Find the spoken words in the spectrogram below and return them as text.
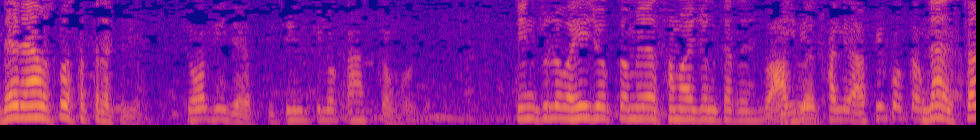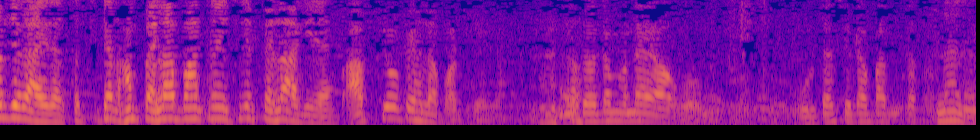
दे रहे हैं उसको सत्रह किलो। क्यों दीजिए? तीन किलो कहाँ से कम हो गया? तीन किलो वही जो कम या समायोजन कर रहे हैं। तो आप हैं खाली आप ही को कम ना सब जगह आएगा सर शिकार हम पहला बांट रहे हैं इसलिए पहला आ गया है। आप क्यों पहला बांट देगा तो मैंने उल्टा सीधा बात कर रहा ना ना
